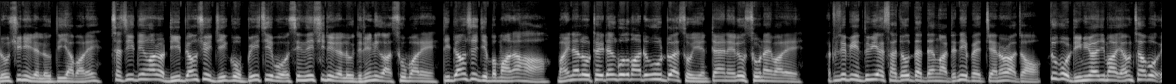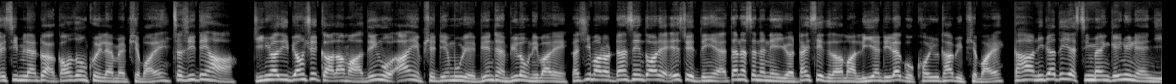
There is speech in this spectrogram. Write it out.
လိုရှိနေတယ်လို့သိရပါတယ်။ချက်စီတင်းကတော့ဒီပြောင်းရွှေ့ကြေးကိုပေးချေဖို့အစဉ်အသင့်ရှိနေတယ်လို့သတင်းတွေကဆိုပါတယ်။ဒီပြောင်းရွှေ့ကြေးပမာဏဟာမိုင်နန်လိုထိပ်တန်းကိုသမားတို့အတွက်ဆိုရင်တန်တယ်လို့ဆိုနိုင်ပါတယ်။အထူးသဖြင့်သူရဲ့စာချုပ်တက်တန်းကဒီနေ့ပဲကျန်တော့တာကြောင့်သူ့ကိုဒီနေရာကြီးမှာရောင်းချဖို့ AC Milan အတွက်အကောင်းဆုံးခွေလမ်းပဲဖြစ်ပါတယ်။ချက်စီတင်းဟာ ဒီနေရာကြီးပြောင်းရွှေ့ကာလမှာအသင်းကိုအားရင်ဖြစ်တင်းမှုတွေအပြင်းထန်ပြုလုပ်နေပါတယ်။လက်ရှိမှာတော့တန်းဆင်းသွားတဲ့ AC တင်းရဲ့အသက်22နှစ်အရွယ်တိုက်စစ်ကစားသမားလီယန်ဒီလက်ကိုခေါ်ယူထားပြီးဖြစ်ပါတယ်။ဒါဟာနီးပြတ်တဲ့ရဲ့စီမံကိန်းတွေနဲ့အညီ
